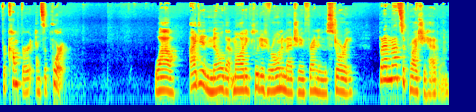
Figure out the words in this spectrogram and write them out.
for comfort and support. Wow, I didn't know that Maud included her own imaginary friend in the story, but I'm not surprised she had one.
